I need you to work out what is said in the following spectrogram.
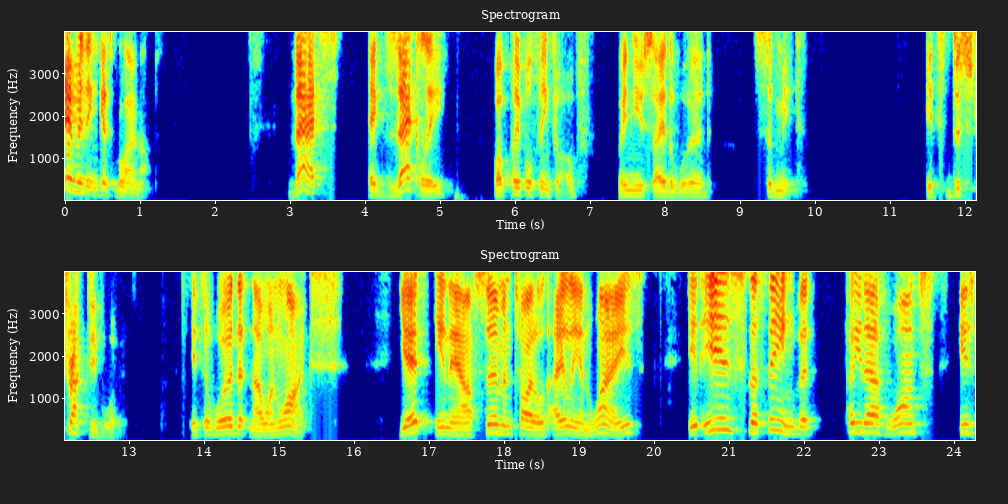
everything gets blown up. That's exactly what people think of when you say the word submit. It's destructive word. It's a word that no one likes. Yet in our sermon titled Alien Ways, it is the thing that Peter wants his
